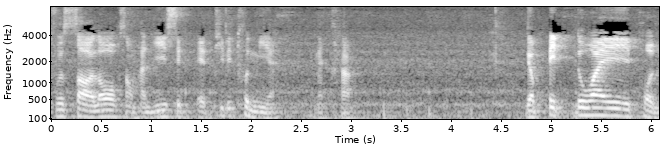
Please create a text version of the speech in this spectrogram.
ฟุตซอลโลก 2021 ที่ลิทัวเนียนะครับ เดี๋ยวปิดด้วยผล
